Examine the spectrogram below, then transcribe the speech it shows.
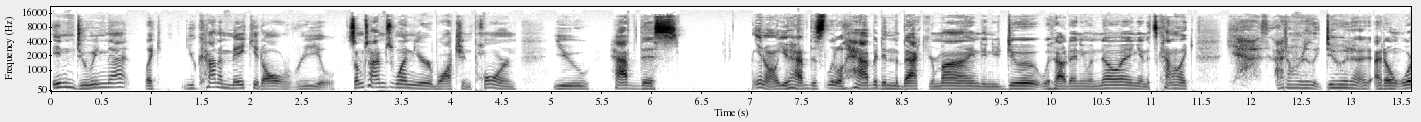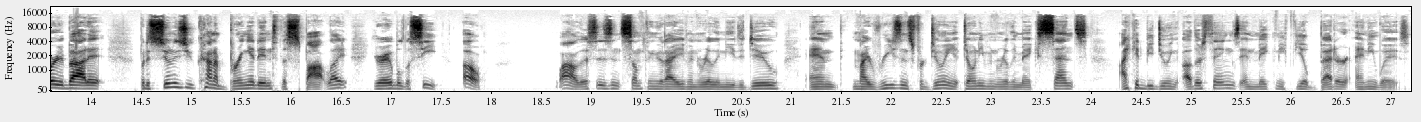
In doing that, like you kind of make it all real. Sometimes when you're watching porn, you have this you know, you have this little habit in the back of your mind and you do it without anyone knowing. And it's kind of like, yeah, I don't really do it. I, I don't worry about it. But as soon as you kind of bring it into the spotlight, you're able to see, oh, wow, this isn't something that I even really need to do. And my reasons for doing it don't even really make sense. I could be doing other things and make me feel better anyways.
